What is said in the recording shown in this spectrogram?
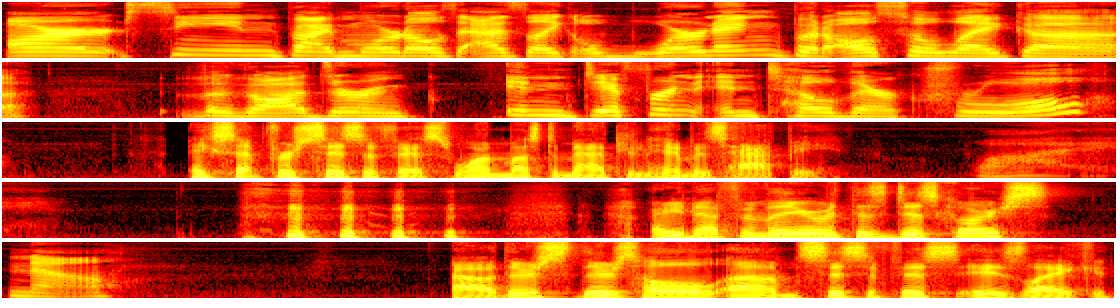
are seen by mortals as like a warning, but also like a the gods are in- indifferent until they're cruel. Except for Sisyphus. One must imagine him as happy. Why? Are you not familiar with this discourse? No. Oh, there's there's whole um, Sisyphus is like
